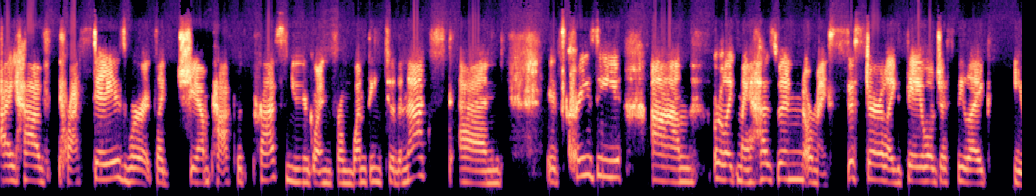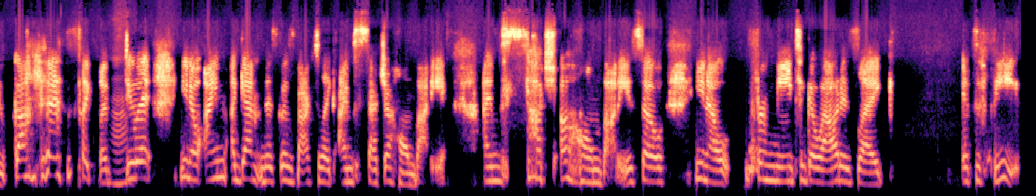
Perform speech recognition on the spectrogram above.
I have press days where it's like jam packed with press and you're going from one thing to the next and it's crazy. Um, or like my husband or my sister, like they will just be like, you got this, like, let's Mhm. do it. You know, I'm again, this goes back to like, I'm such a homebody. I'm such a homebody. So, you know, for me to go out is like, it's a feat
